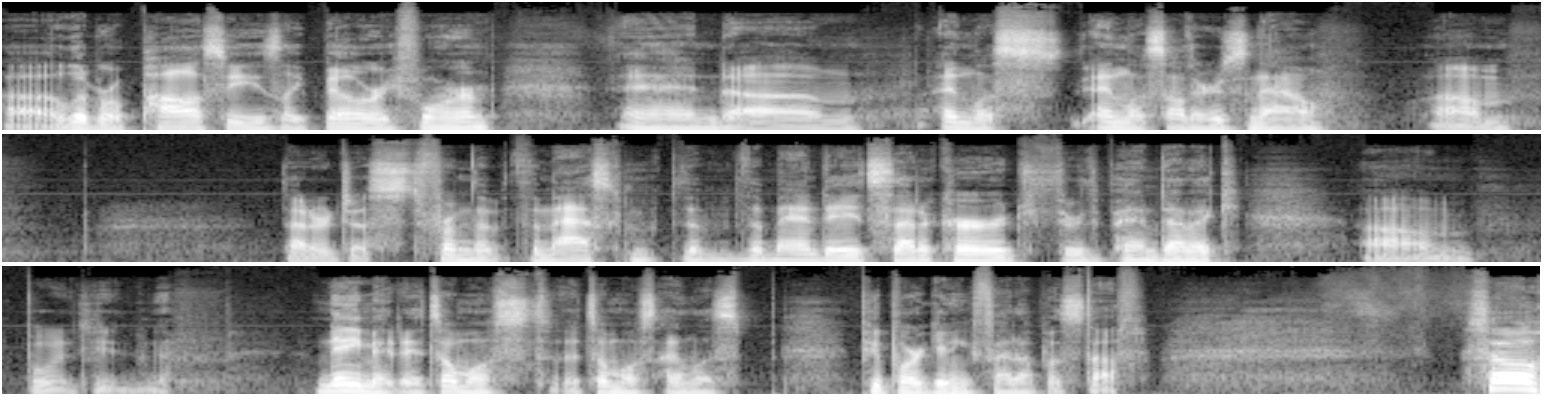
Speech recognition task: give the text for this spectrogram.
uh, liberal policies like bail reform and um, endless endless others now um, that are just from the the mask the the mandates that occurred through the pandemic um, name it it's almost it's almost endless. People are getting fed up with stuff. So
